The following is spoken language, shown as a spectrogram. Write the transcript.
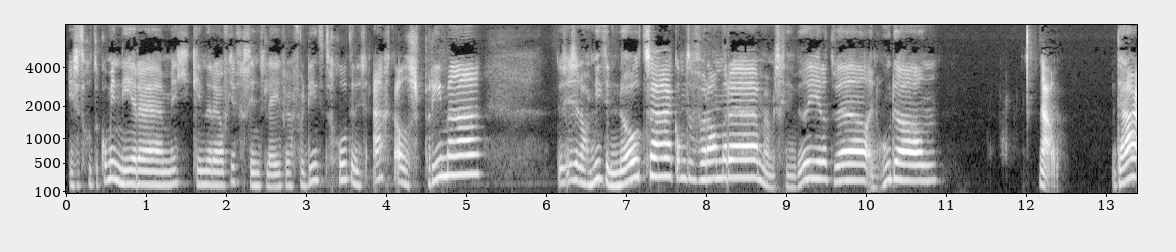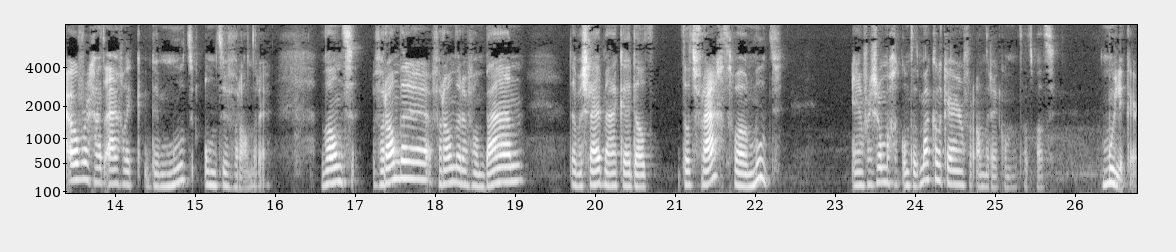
Is het goed te combineren met je kinderen of je gezinsleven? Verdient het goed en is eigenlijk alles prima? Dus is er nog niet de noodzaak om te veranderen, maar misschien wil je dat wel en hoe dan? Nou, daarover gaat eigenlijk de moed om te veranderen. Want veranderen, veranderen van baan, dat besluit maken, dat, dat vraagt gewoon moed. En voor sommigen komt dat makkelijker en voor anderen komt dat wat moeilijker.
